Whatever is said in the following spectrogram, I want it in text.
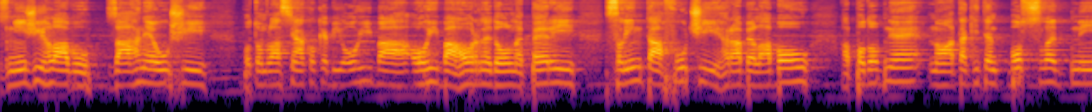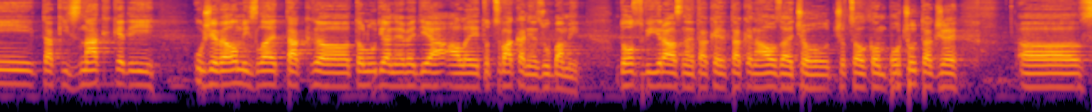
zníži hlavu, zahne uši, potom vlastne ako keby ohýba, ohýba horné dolné pery, slinta, fučí, hrabe labou a podobne. No a taký ten posledný taký znak, kedy už je veľmi zle, tak uh, to ľudia nevedia, ale je to cvakanie zubami dosť výrazné, také, také naozaj, čo, čo celkom počuť, takže uh, z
